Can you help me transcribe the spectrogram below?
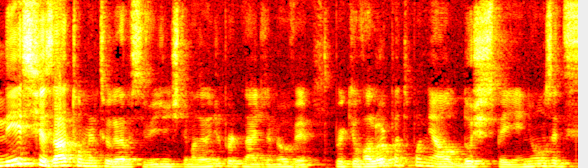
Neste exato momento que eu gravo esse vídeo, a gente tem uma grande oportunidade, a meu ver, porque o valor patrimonial do XPIN11 é de R$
